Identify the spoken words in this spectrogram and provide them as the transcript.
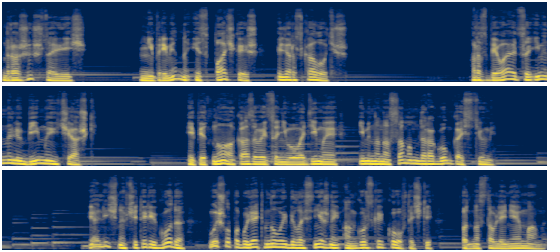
Дрожишь за вещь, непременно испачкаешь или расколотишь. Разбиваются именно любимые чашки – и пятно оказывается невыводимое именно на самом дорогом костюме. Я лично в четыре года вышла погулять в новой белоснежной ангорской кофточке под наставление мамы.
